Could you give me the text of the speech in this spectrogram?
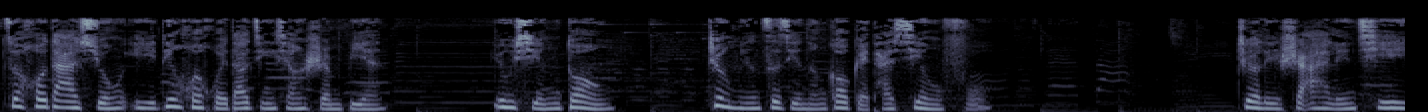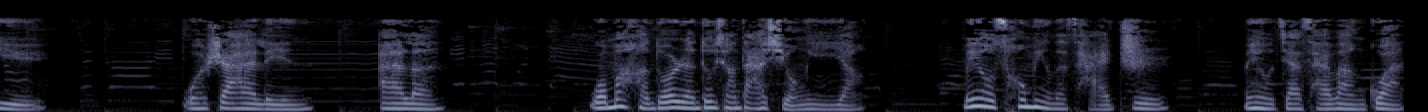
最后大雄一定会回到静香身边，用行动证明自己能够给她幸福。这里是艾琳七语，我是艾琳，艾伦。我们很多人都像大雄一样，没有聪明的才智，没有家财万贯，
